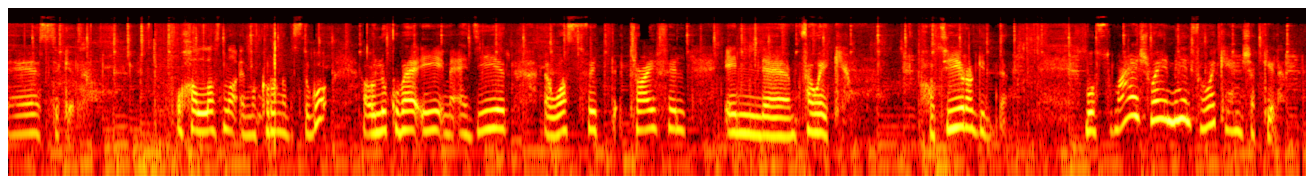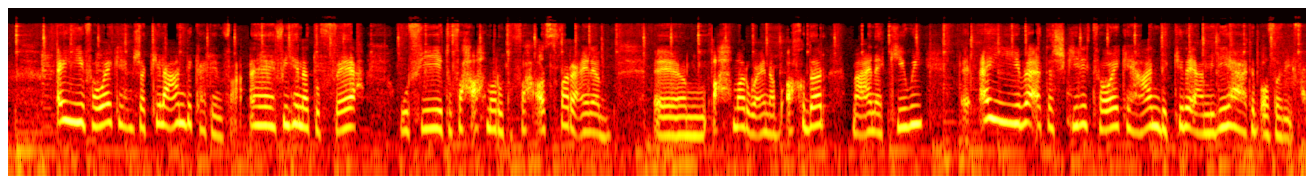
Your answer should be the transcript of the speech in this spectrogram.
بس كده. وخلصنا المكرونة بالسجق. هقول لكم بقى إيه مقادير وصفة trifle الفواكه. خطيرة جدا. بصوا معايا شوية من الفواكه المشكلة. أي فواكه مشكلة عندك هتنفع. آه في هنا تفاح وفي تفاح أحمر وتفاح أصفر عنب أحمر وعنب أخضر معانا كيوي. أي بقى تشكيلة فواكه عندك كده اعمليها هتبقى ظريفة.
